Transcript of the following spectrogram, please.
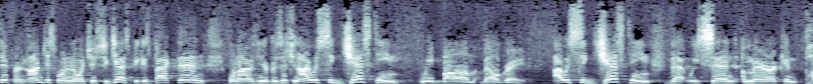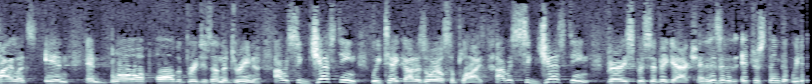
different. I just want to know what you suggest because back then, when I was in your position, I was suggesting we bomb Belgrade. I was suggesting that we send American pilots in and blow up all the bridges on the Drina. I was suggesting we take out his oil supplies. I was suggesting very specific action. And isn't it interesting that we didn't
